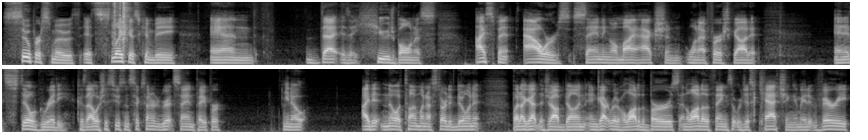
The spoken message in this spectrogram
super smooth. It's slick as can be, and that is a huge bonus. I spent hours sanding on my action when I first got it, and it's still gritty because I was just using 600 grit sandpaper. You know, I didn't know a ton when I started doing it, but I got the job done and got rid of a lot of the burrs and a lot of the things that were just catching and made it very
